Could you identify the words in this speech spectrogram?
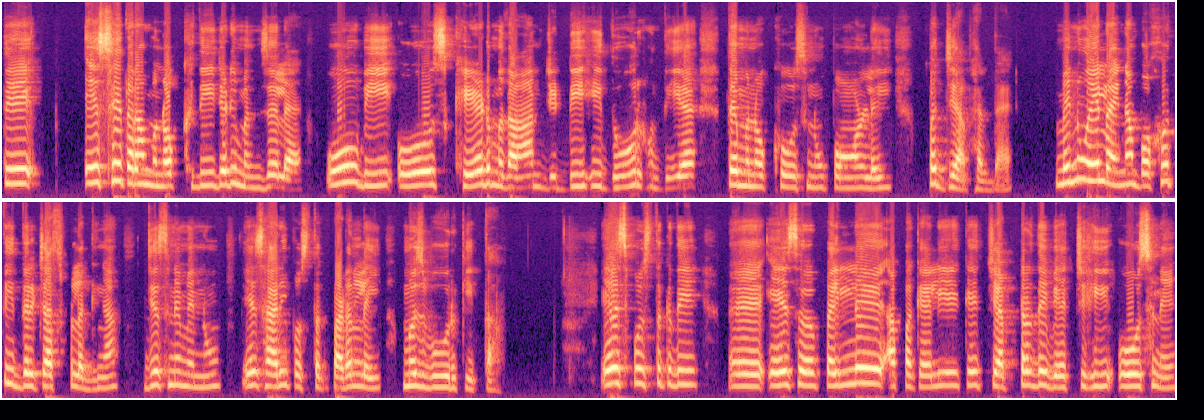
ਤੇ ਇਸੇ ਤਰ੍ਹਾਂ ਮਨੁੱਖ ਦੀ ਜਿਹੜੀ ਮੰਜ਼ਿਲ ਹੈ, ਉਹ ਵੀ ਉਸ ਖੇਡ ਮੈਦਾਨ ਜਿੱਡੀ ਹੀ ਦੂਰ ਹੁੰਦੀ ਹੈ ਤੇ ਮਨੁੱਖ ਉਸ ਨੂੰ ਪਾਉਣ ਲਈ ਭੱਜਿਆ ਫਿਰਦਾ ਹੈ। ਮੈਨੂੰ ਇਹ ਲਾਈਨਾਂ ਬਹੁਤ ਹੀ ਦਿਲਚਸਪ ਲੱਗੀਆਂ, ਜਿਸ ਨੇ ਮੈਨੂੰ ਇਹ ਸਾਰੀ ਪੁਸਤਕ ਪੜ੍ਹਨ ਲਈ ਮਜਬੂਰ ਕੀਤਾ। ਇਸ ਪੁਸਤਕ ਦੀ ਅਹ, ਇਸ ਪਹਿਲੇ ਆਪਾਂ ਕਹਿ ਲਈਏ ਕਿ ਚੈਪਟਰ ਦੇ ਵਿੱਚ ਹੀ ਉਸ ਨੇ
